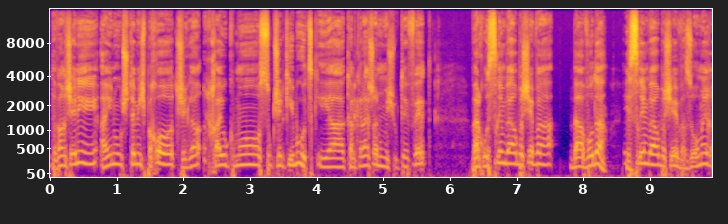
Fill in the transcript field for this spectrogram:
דבר שני, היינו שתי משפחות שחיו כמו סוג של קיבוץ, כי הכלכלה שלנו משותפת, ואנחנו 24-7 בעבודה. 24-7. זה אומר,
